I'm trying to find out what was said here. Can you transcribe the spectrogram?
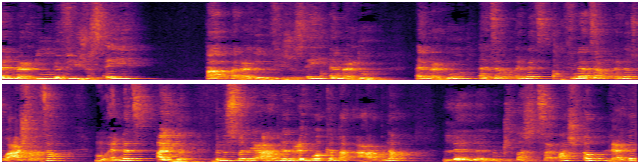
المعدود في جزئيه طابق العدد في جزئيه المعدود. المعدود أتى مؤنث اثنتا مؤنث وعشرة مؤنث أيضا. بالنسبة للإعراب لا نعربها كما عربنا من 13 19 أو العدد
